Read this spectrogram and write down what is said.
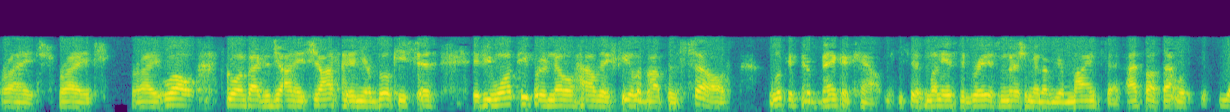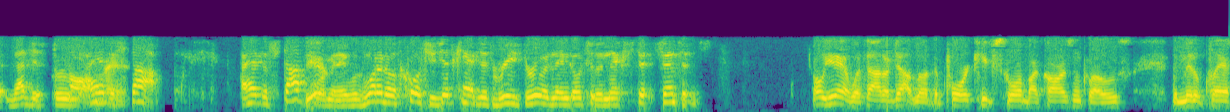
right, right, right. Well, going back to John H. Johnson in your book, he says if you want people to know how they feel about themselves, look at their bank account. He says money is the greatest measurement of your mindset. I thought that was that just threw me. Oh, I had man. to stop. I had to stop yeah. for a minute. It was one of those quotes you just can't just read through and then go to the next sentence. Oh yeah, without a doubt. Look, the poor keep score by cars and clothes. The middle class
